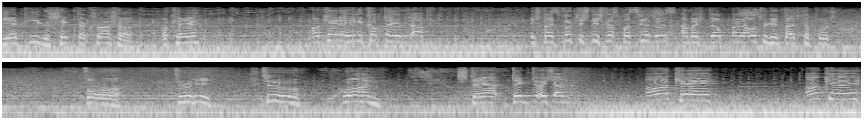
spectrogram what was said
VIP, geschickter Crusher. Okay. Okay, der Helikopter hebt ab. Ich weiß wirklich nicht, was passiert ist, aber ich glaube, mein Auto geht bald kaputt. 4, 3, 2, 1. Stell, denkt euch an... Okay. Okay.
